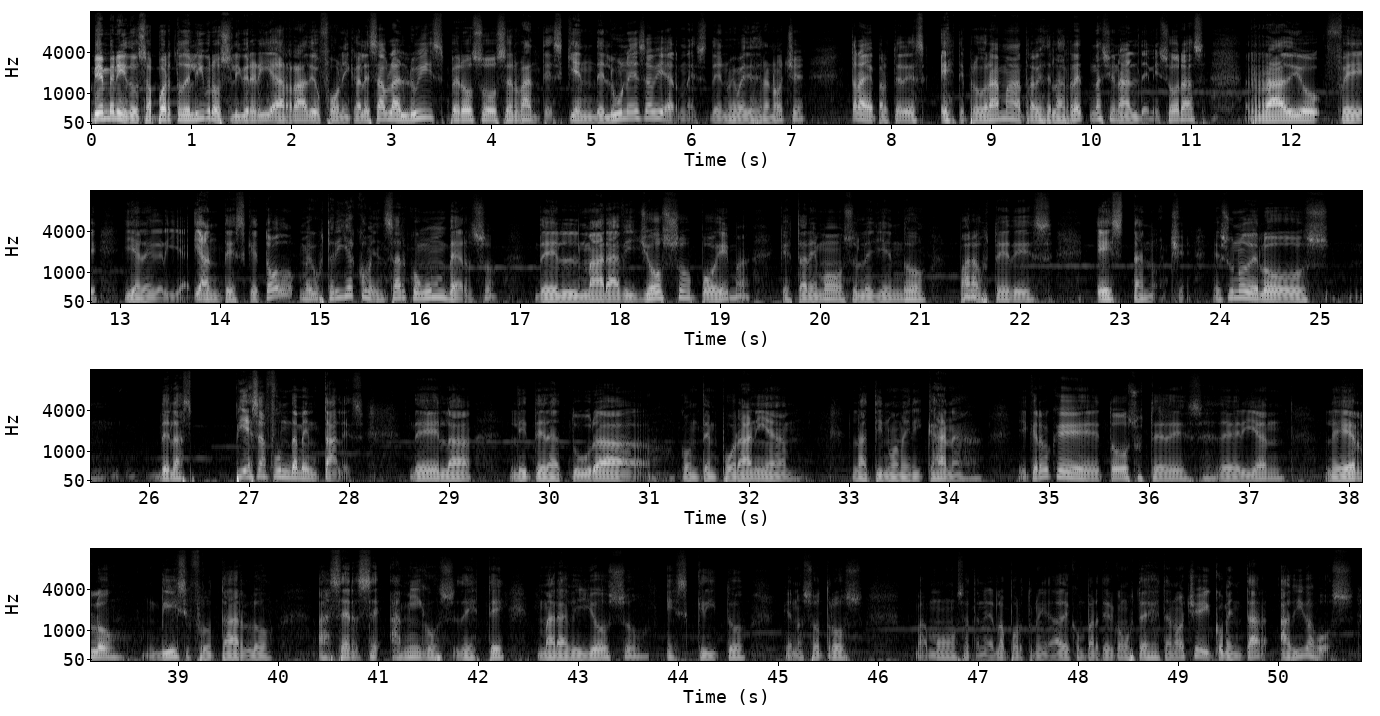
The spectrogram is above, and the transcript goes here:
Bienvenidos a Puerto de Libros, Librería Radiofónica. Les habla Luis Peroso Cervantes, quien de lunes a viernes de 9 a 10 de la noche trae para ustedes este programa a través de la Red Nacional de Emisoras Radio, Fe y Alegría. Y antes que todo, me gustaría comenzar con un verso del maravilloso poema que estaremos leyendo para ustedes esta noche. Es uno de los de las piezas fundamentales de la literatura contemporánea latinoamericana. Y creo que todos ustedes deberían leerlo, disfrutarlo, hacerse amigos de este maravilloso escrito que nosotros vamos a tener la oportunidad de compartir con ustedes esta noche y comentar a viva voz.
